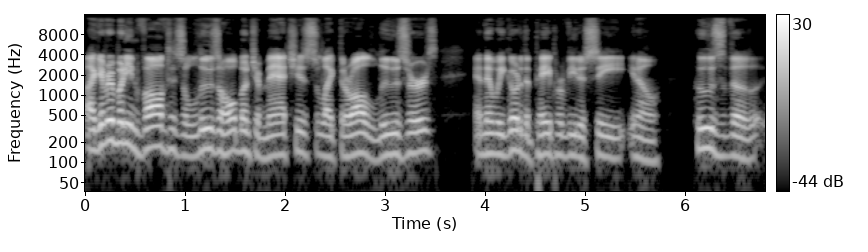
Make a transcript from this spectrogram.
like everybody involved has to lose a whole bunch of matches, so like they're all losers, and then we go to the pay per view to see, you know, who's the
